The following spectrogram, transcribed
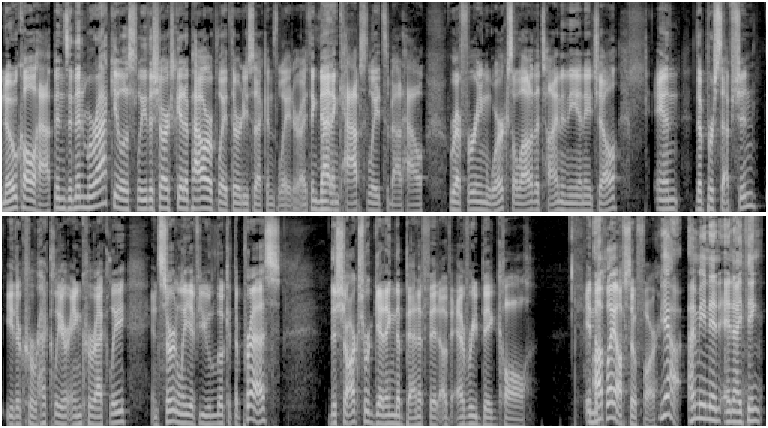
no call happens, and then miraculously the Sharks get a power play 30 seconds later. I think that encapsulates about how refereeing works a lot of the time in the NHL and the perception, either correctly or incorrectly. And certainly, if you look at the press, the Sharks were getting the benefit of every big call in the Up- playoffs so far. Yeah, I mean, and, and I think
